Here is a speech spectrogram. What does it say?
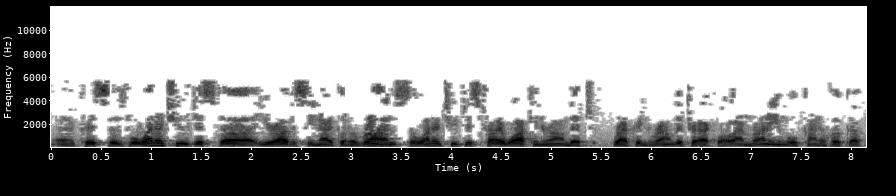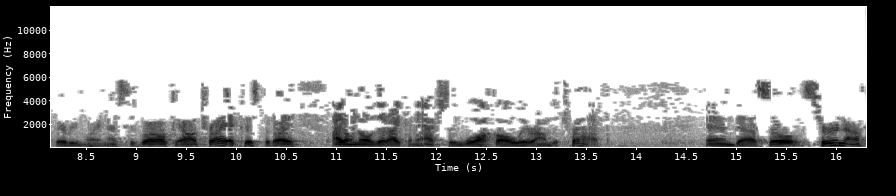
uh, Chris says, "Well, why don't you just? Uh, you're obviously not going to run, so why don't you just try walking around the walking around the track while I'm running? We'll kind of hook up every morning." I said, "Well, okay, I'll try it, Chris, but I I don't know that I can actually walk all the way around the track." And uh, so, sure enough,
